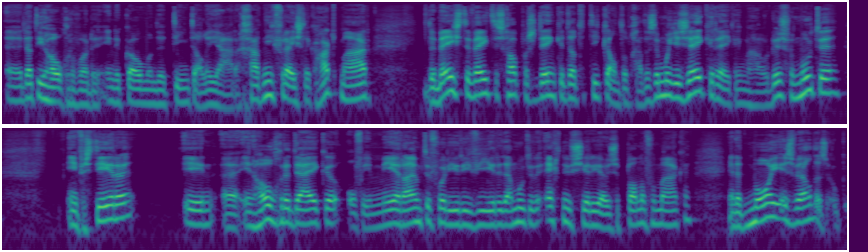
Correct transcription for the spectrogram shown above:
eh, dat die hoger worden in de komende tientallen jaren. Gaat niet vreselijk hard, maar de meeste wetenschappers denken dat het die kant op gaat. Dus daar moet je zeker rekening mee houden. Dus we moeten investeren in, eh, in hogere dijken of in meer ruimte voor die rivieren. Daar moeten we echt nu serieuze plannen voor maken. En het mooie is wel, dat is ook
